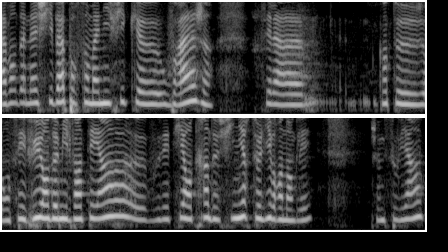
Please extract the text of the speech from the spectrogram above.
Vandana Shiva pour son magnifique euh, ouvrage. C'est la, quand on s'est vu en 2021, vous étiez en train de finir ce livre en anglais. Je me souviens.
